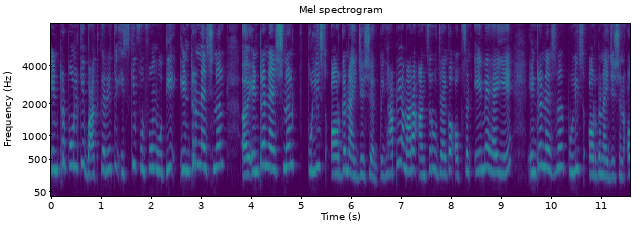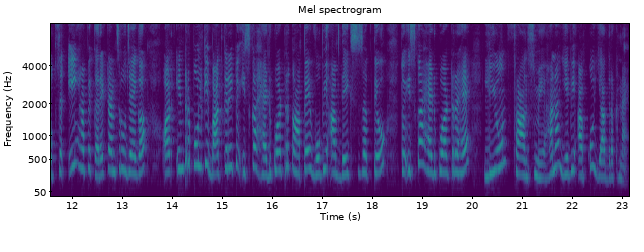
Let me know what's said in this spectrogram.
इंटरपोल की बात करें तो इसकी फुल फॉर्म होती है इंटरनेशनल इंटरनेशनल पुलिस ऑर्गेनाइजेशन तो यहाँ पे हमारा आंसर हो जाएगा ऑप्शन ए में है ये international police organisation option A यहाँ पे करेक्ट आंसर हो जाएगा। और इंटरपोल की बात करें तो इसका हेडक्वार्टर कहाँ पे है, वो भी आप देख सकते हो। तो इसका हेडक्वार्टर है लियोन फ्रांस में, है ना? ये भी आपको याद रखना है।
